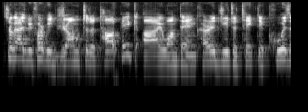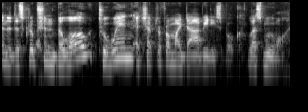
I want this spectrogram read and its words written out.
So guys, before we jump to the topic, I want to encourage you to take the quiz in the description below to win a chapter from my diabetes book. Let's move on.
